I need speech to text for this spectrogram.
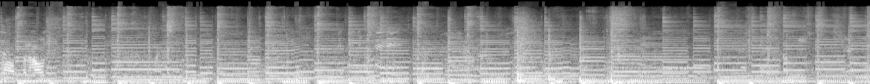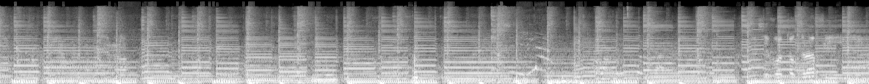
rumah open house fotografi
